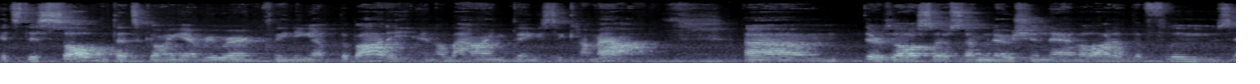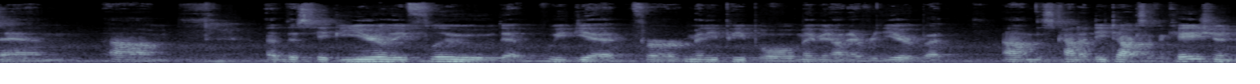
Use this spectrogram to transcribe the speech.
It's this solvent that's going everywhere and cleaning up the body and allowing things to come out. Um, there's also some notion that a lot of the flus and um, this yearly flu that we get for many people, maybe not every year, but um, this kind of detoxification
